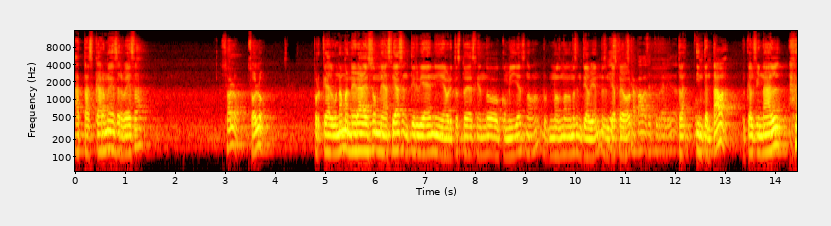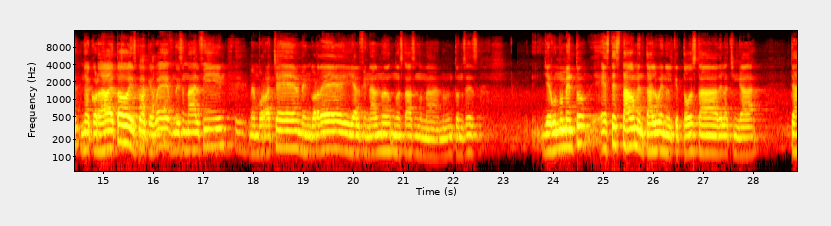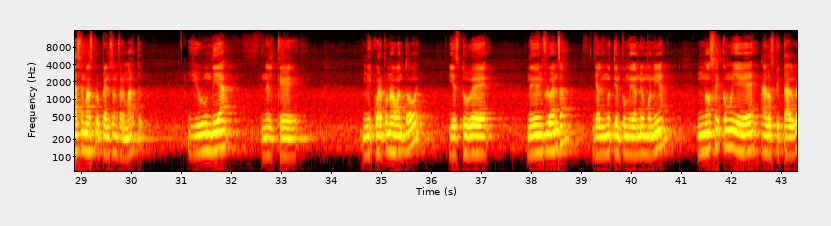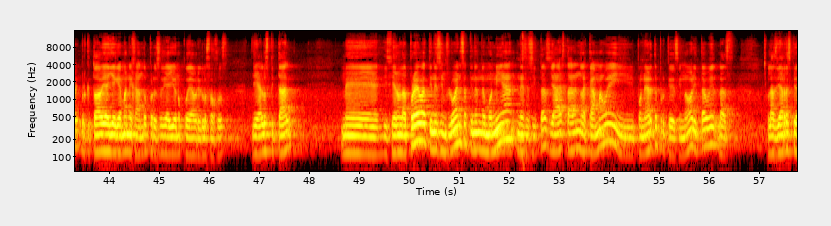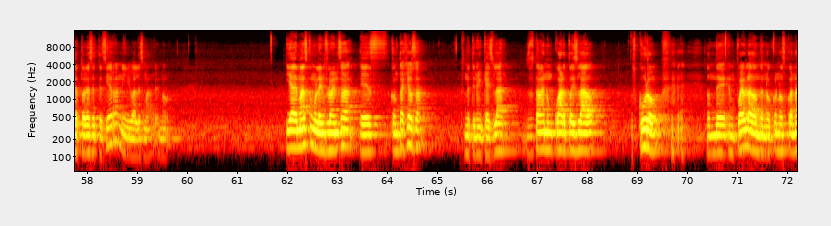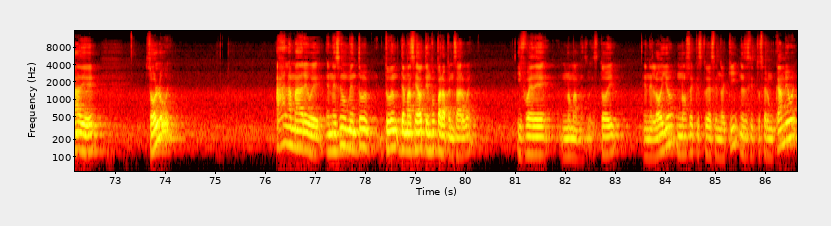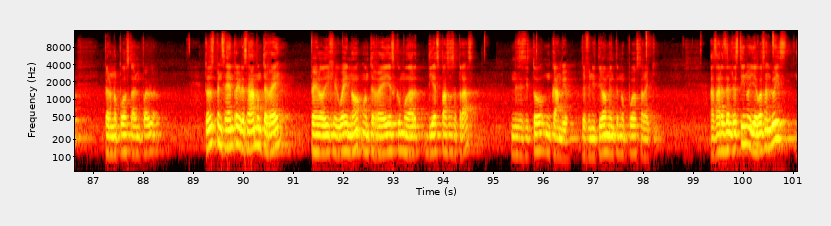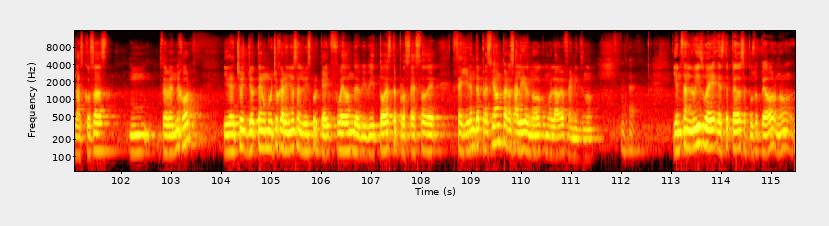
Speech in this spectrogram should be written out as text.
Atascarme de cerveza. Solo. Solo porque de alguna manera eso me hacía sentir bien y ahorita estoy haciendo comillas, ¿no? No, no me sentía bien, me sentía peor. Escapabas de tu realidad. intentaba, porque al final me acordaba de todo y es como que, güey, pues no hice nada al fin, me emborraché, me engordé y al final no, no estaba haciendo nada, ¿no? Entonces llegó un momento, este estado mental, güey, en el que todo está de la chingada, te hace más propenso a enfermarte. Y hubo un día en el que mi cuerpo no aguantó, güey. Y estuve medio influenza y al mismo tiempo me dio neumonía. No sé cómo llegué al hospital, güey, porque todavía llegué manejando, pero ese día yo no podía abrir los ojos. Llegué al hospital, me hicieron la prueba, tienes influenza, tienes neumonía, necesitas ya estar en la cama, güey, y ponerte, porque si no, ahorita, güey, las, las vías respiratorias se te cierran y vales madre, ¿no? Y además, como la influenza es contagiosa, pues me tenían que aislar. Entonces estaba en un cuarto aislado, oscuro, donde, en Puebla, donde no conozco a nadie, solo, güey. Ah, la madre, güey. En ese momento tuve demasiado tiempo para pensar, güey. Y fue de, no mames, Estoy en el hoyo, no sé qué estoy haciendo aquí, necesito hacer un cambio, güey. Pero no puedo estar en Puebla. Entonces pensé en regresar a Monterrey pero dije, güey, no, Monterrey es como dar 10 pasos atrás. Necesito un cambio. Definitivamente no puedo estar aquí. Azares del destino, llego a San Luis, las cosas mm, se ven mejor. Y de hecho yo tengo mucho cariño a San Luis porque ahí fue donde viví todo este proceso de seguir en depresión, pero salir, ¿no? Como el ave fénix, ¿no? Y en San Luis, güey, este pedo se puso peor, ¿no?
